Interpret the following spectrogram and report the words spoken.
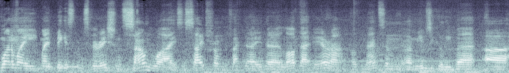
one of my, my biggest inspirations sound wise aside from the fact that I, that I love that era of Manson uh, musically but uh,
